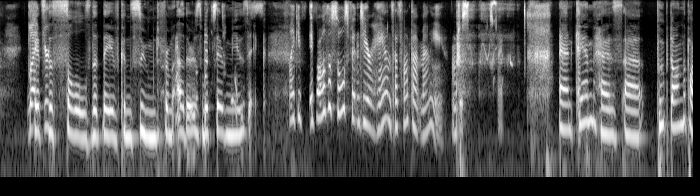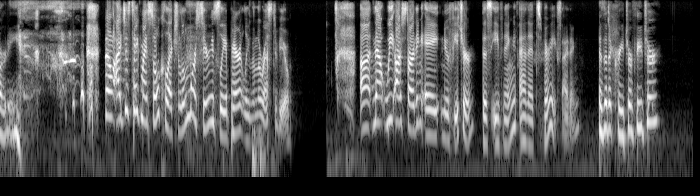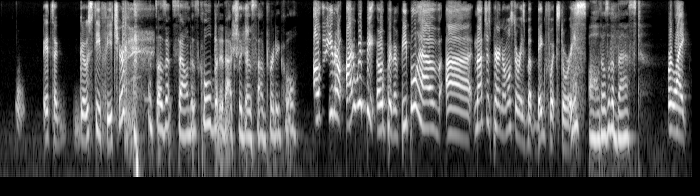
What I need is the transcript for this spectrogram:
like? It's you're the souls that they've consumed from others with their music. like if if all the souls fit into your hands, that's not that many. I'm just. just. And Kim has uh, pooped on the party. No, I just take my soul collection a little more seriously, apparently, than the rest of you. Uh, now, we are starting a new feature this evening, and it's very exciting. Is it a creature feature? It's a ghosty feature. It doesn't sound as cool, but it actually does sound pretty cool. Although, you know, I would be open if people have uh, not just paranormal stories, but Bigfoot stories, Oh, those are the best. or like,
